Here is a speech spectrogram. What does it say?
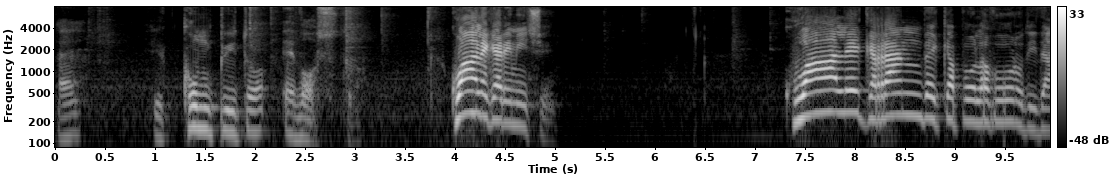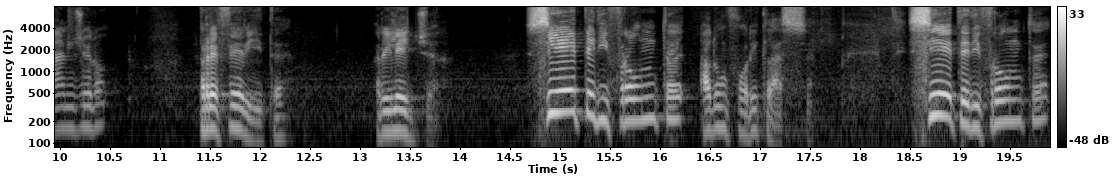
eh? il compito è vostro. Quale, cari amici? Quale grande capolavoro di D'Angelo preferite rileggere? Siete di fronte ad un fuoriclasse. Siete di fronte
